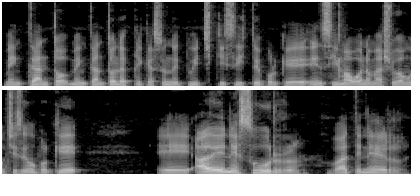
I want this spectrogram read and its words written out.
me encantó, me encantó la explicación de Twitch que hiciste porque encima, bueno, me ayuda muchísimo porque eh, ADN Sur va a tener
